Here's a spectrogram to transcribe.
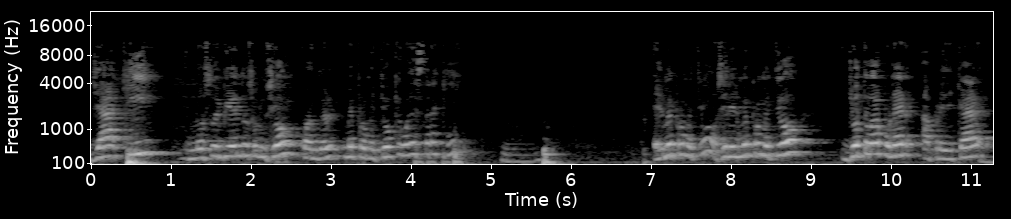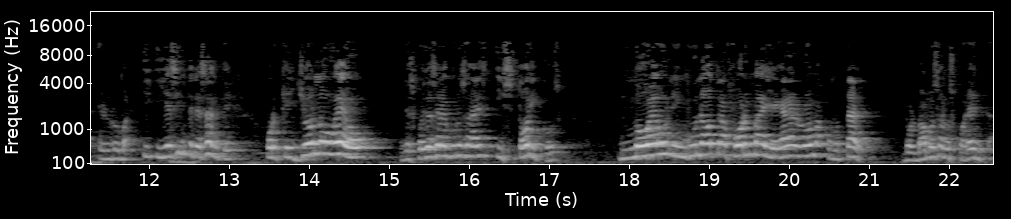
ya aquí no estoy viendo solución cuando él me prometió que voy a estar aquí. Él me prometió, o él me prometió, yo te voy a poner a predicar en Roma. Y, y es interesante porque yo no veo, después de hacer algunos análisis históricos, no veo ninguna otra forma de llegar a Roma como tal. Volvamos a los 40.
